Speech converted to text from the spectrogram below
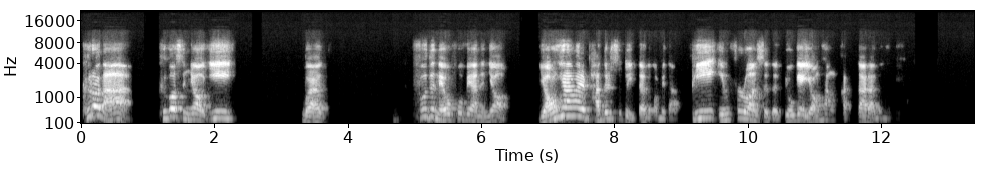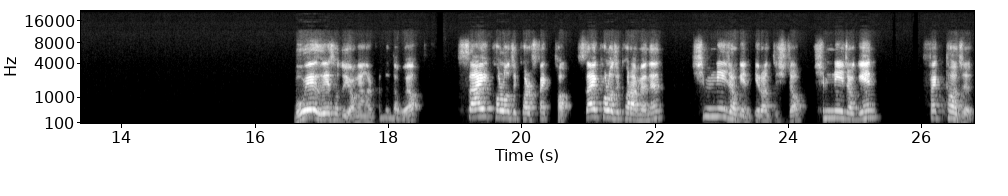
그러나 그것은요 이 뭐야 푸드 네오포비아는요 영향을 받을 수도 있다는 겁니다. be influenced 요게 영향 받다라는 의미예요. 뭐에 의해서도 영향을 받는다고요? psychological factor. psychological 하면은 심리적인 이런 뜻이죠. 심리적인 factors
